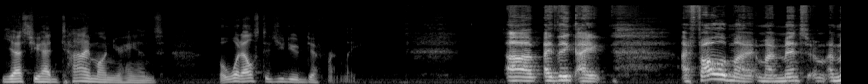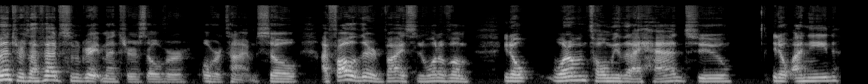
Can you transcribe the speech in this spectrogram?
Yes, you had time on your hands, but what else did you do differently? Uh, I think I I followed my my mentor my mentors. I've had some great mentors over over time, so I followed their advice. And one of them, you know, one of them told me that I had to, you know, I need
